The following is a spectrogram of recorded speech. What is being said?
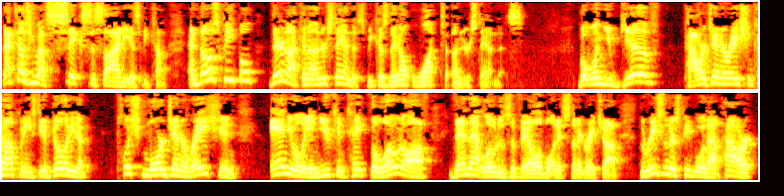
That tells you how sick society has become. And those people, they're not going to understand this because they don't want to understand this. But when you give power generation companies the ability to push more generation annually and you can take the load off, then that load is available and it's done a great job. The reason there's people without power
